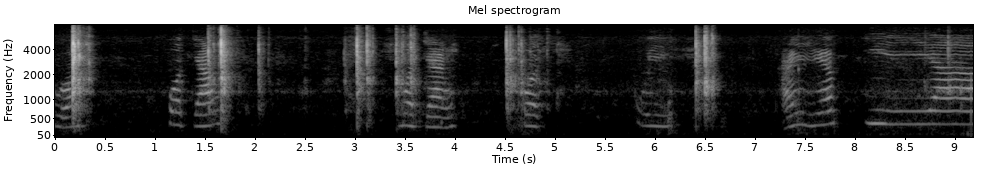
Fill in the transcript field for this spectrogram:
ปวดปวดจังปวดจังปวดอุ้ยไอ้เล็บเดียว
